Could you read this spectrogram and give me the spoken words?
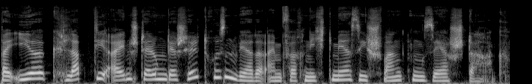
Bei ihr klappt die Einstellung der Schilddrüsenwerte einfach nicht mehr. Sie schwanken sehr stark.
